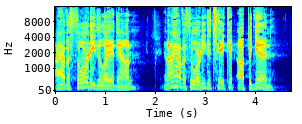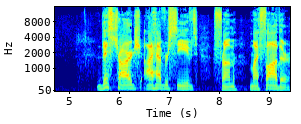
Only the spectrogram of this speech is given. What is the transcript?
I have authority to lay it down, and I have authority to take it up again. This charge I have received from my Father.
